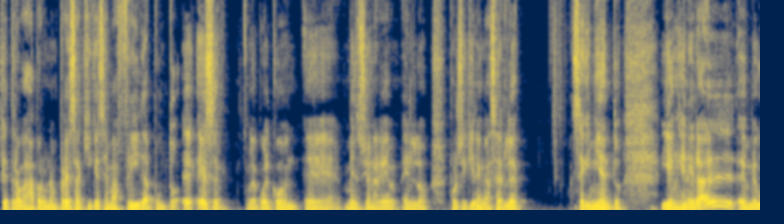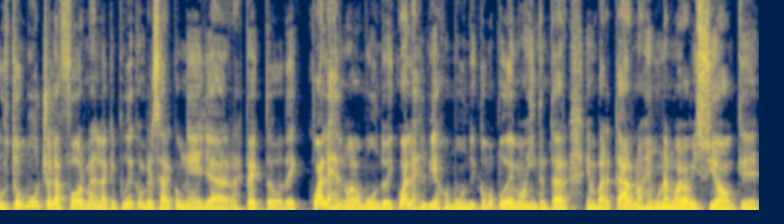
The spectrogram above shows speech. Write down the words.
que trabaja para una empresa aquí que se llama Frida.es, la cual eh, mencionaré en los, por si quieren hacerle seguimiento. Y en general eh, me gustó mucho la forma en la que pude conversar con ella respecto de cuál es el nuevo mundo y cuál es el viejo mundo y cómo podemos intentar embarcarnos en una nueva visión que,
